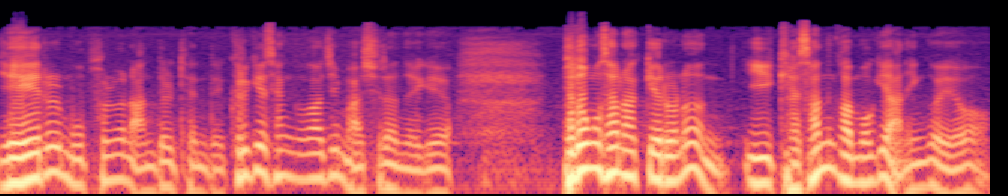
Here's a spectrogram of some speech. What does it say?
얘를 못 풀면 안 될 텐데 그렇게 생각하지 마시라는 얘기예요. 부동산 학계로는 이 계산 과목이 아닌 거예요.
